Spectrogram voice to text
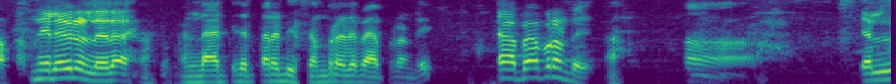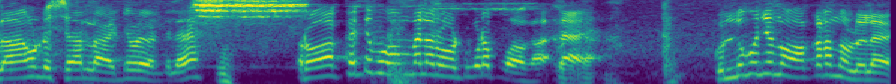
കേട്ടോ. നിലവിലുള്ള അല്ലേ? രണ്ടായിരത്തി ഇരുപത്തി ആറ് ഡിസംബർ വരെ പേപ്പർ ഉണ്ട്. പേപ്പർ ഉണ്ട്. എല്ലാം കൊണ്ട് ഉഷാറില്ല അടിപൊളി ഉണ്ടല്ലേ റോക്കറ്റ് പോകുമ്പോൾ റോട്ടിൽ കൂടെ പോകാം അല്ലേ? കുഞ്ഞു കുഞ്ഞു നോക്കണം എന്നുള്ളൂ അല്ലേ.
